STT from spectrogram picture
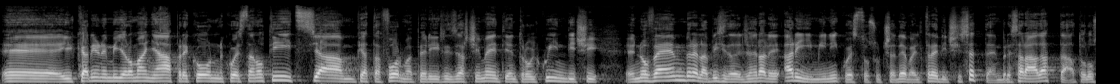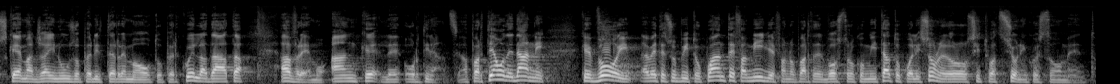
Eh, il Carino Emilia Romagna apre con questa notizia. Piattaforma per i risarcimenti entro il 15 eh, novembre. La visita del generale a Rimini, questo succedeva il 13 settembre, sarà adattato lo schema già in uso per il terremoto. Per quella data avremo anche le ordinanze. Ma partiamo dai danni che voi avete subito. Quante famiglie fanno parte parte del vostro comitato, quali sono le loro situazioni in questo momento?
